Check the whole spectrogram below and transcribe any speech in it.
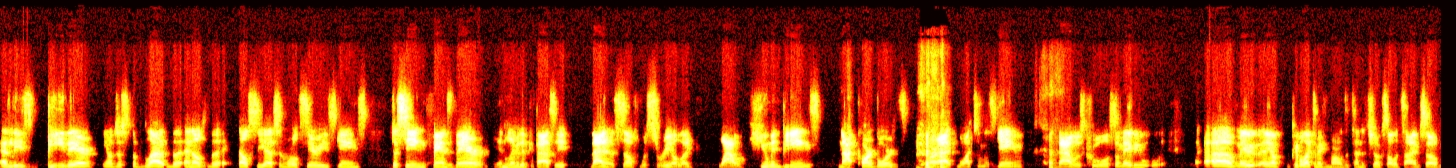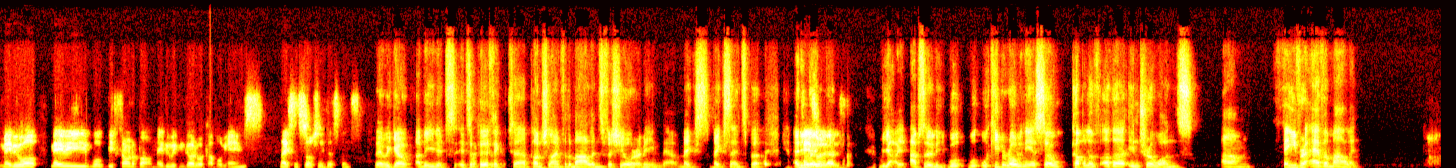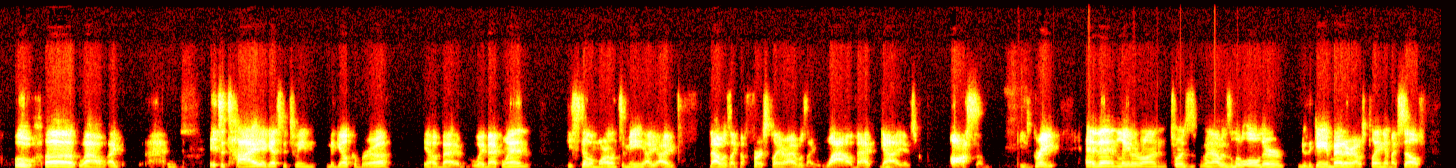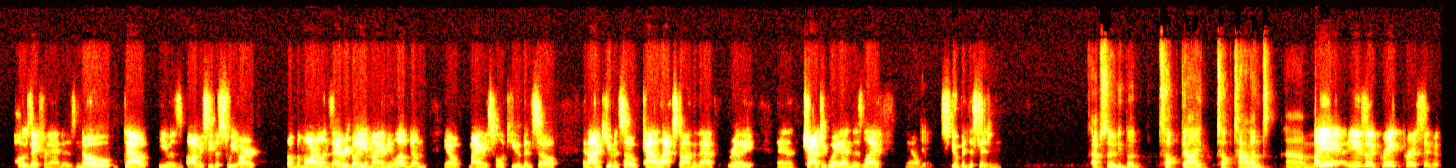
at least be there. You know, just the the NL the LCS and World Series games just seeing fans there in Mhm. limited capacity, that in itself was surreal. Like, wow, human beings, not cardboards, are at watching this game. That was cool. So maybe, uh, maybe you know, people like to make Marlins attendance jokes all the time. So maybe we'll maybe we'll be thrown a bone. Maybe we can go to a couple games, nice and socially distanced. There we go. I mean, it's it's a perfect uh, punchline for the Marlins for sure. I mean, uh, makes makes sense. But anyway, is what it um. Yeah, absolutely. We'll, we'll we'll keep it rolling here. So, couple of other intro ones. Um, favorite ever Marlin. Oh, uh, wow. I, it's a tie, I guess, between Miguel Cabrera, you know, back way back when. He's still a Marlin to me. I, I that was like the first player I was like, wow, that mm-hmm. guy is awesome. He's great. And then later on, towards when I was a little older, knew the game better, I was playing it myself. Jose Fernandez, no doubt, he was obviously the sweetheart of the Marlins. Everybody in Miami loved him. You know, Miami's full of Cubans, so and I'm Cuban, so kind of latched onto that. Really, and tragic way to end his life. You know, Yeah. stupid decision. Absolutely, but top guy, top talent. Um, Oh yeah, yeah, he's a great person. Who,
